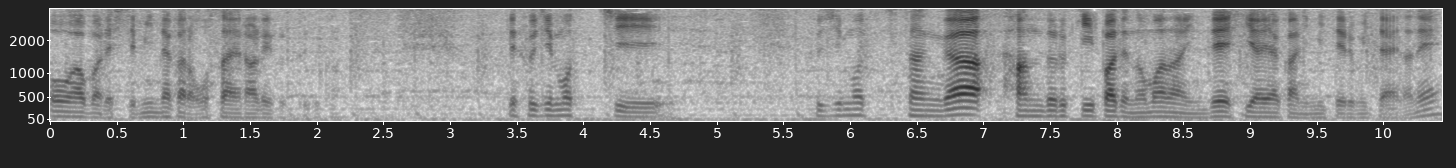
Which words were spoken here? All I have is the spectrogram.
大暴れしてみんなから抑えられるという感じ。で藤もっち藤もっちさんがハンドルキーパーで飲まないんで冷ややかに見てるみたいなね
